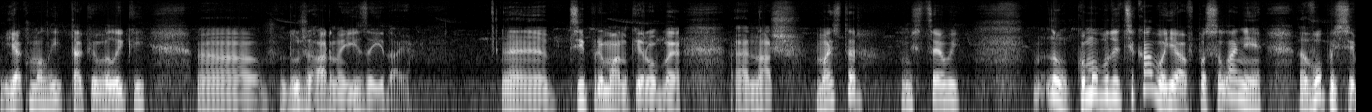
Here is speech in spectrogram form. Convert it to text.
як малий, так і великий, е, дуже гарно її заїдає. Е, Ці приманки робить е, наш майстер місцевий. Ну, кому буде цікаво, я в посиланні в описі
